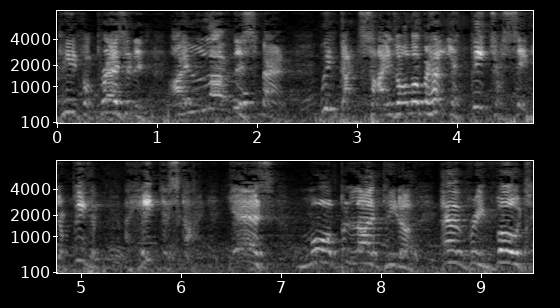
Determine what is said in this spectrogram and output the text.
Pete for president. I love this man. We've got signs all over hell. You beat your savior, beat him. I hate this guy. Yes, more blood, Peter. Every vote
